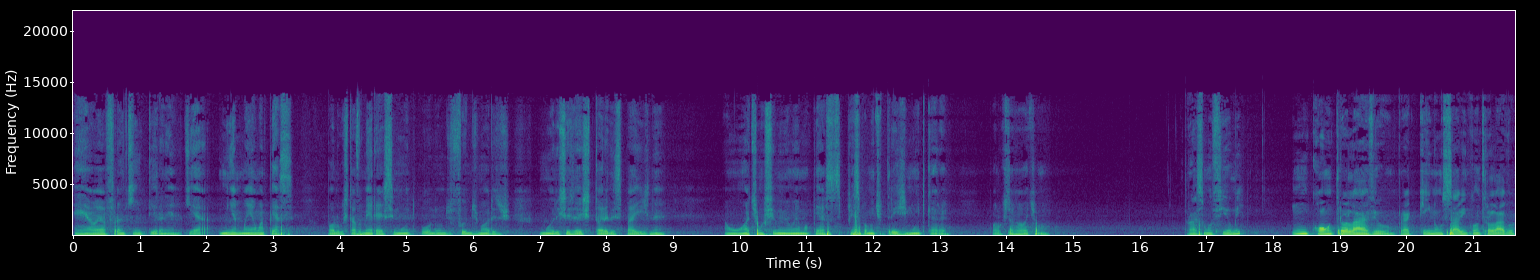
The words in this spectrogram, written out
É, é a franquia inteira, né? Que é Minha Mãe é uma Peça. Paulo Gustavo merece muito, pô, foi um dos maiores humoristas da história desse país, né? É um ótimo filme, Minha Mãe é uma Peça. Principalmente o 3 de muito, cara. Paulo Gustavo é ótimo. Próximo filme Incontrolável. Para quem não sabe, Incontrolável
